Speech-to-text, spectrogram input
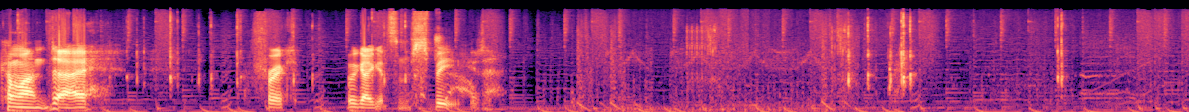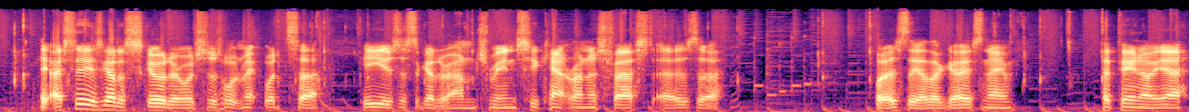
Come on, die. Frick. We gotta get some speed. I see he's got a scooter, which is what what's uh, he uses to get around, which means he can't run as fast as, uh, what is the other guy's name? Peppino, yeah.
